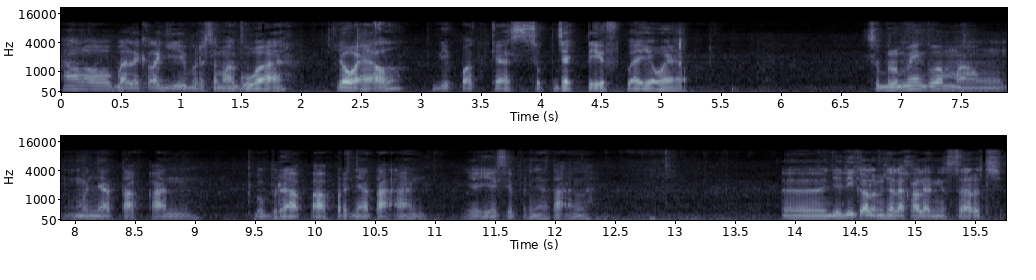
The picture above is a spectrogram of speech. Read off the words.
Halo, balik lagi bersama gua, Yoel, di podcast Subjektif by Yoel. Sebelumnya gua mau menyatakan beberapa pernyataan, ya iya sih pernyataan lah. E, jadi kalau misalnya kalian nge-search,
